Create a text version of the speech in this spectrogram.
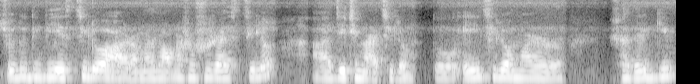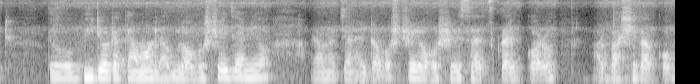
শুধু দিদি এসেছিল আর আমার মামা শ্বশুরা এসেছিল আর জেঠিমা ছিল। তো এই ছিল আমার স্বাদের গিফট তো ভিডিওটা কেমন লাগল অবশ্যই জানিও। আর আমার চ্যানেলটা অবশ্যই অবশ্যই সাবস্ক্রাইব করো। আর পাশে থাকো।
